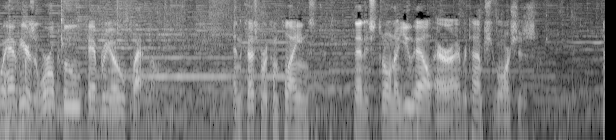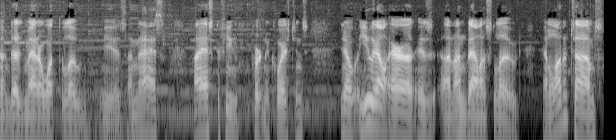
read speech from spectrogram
we have here is a Whirlpool Cabrio Platinum. And the customer complains that it's throwing a UL error every time she washes. Now, it doesn't matter what the load is. And I ask, I ask a few pertinent questions. You know, UL error is an unbalanced load. And a lot of times,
